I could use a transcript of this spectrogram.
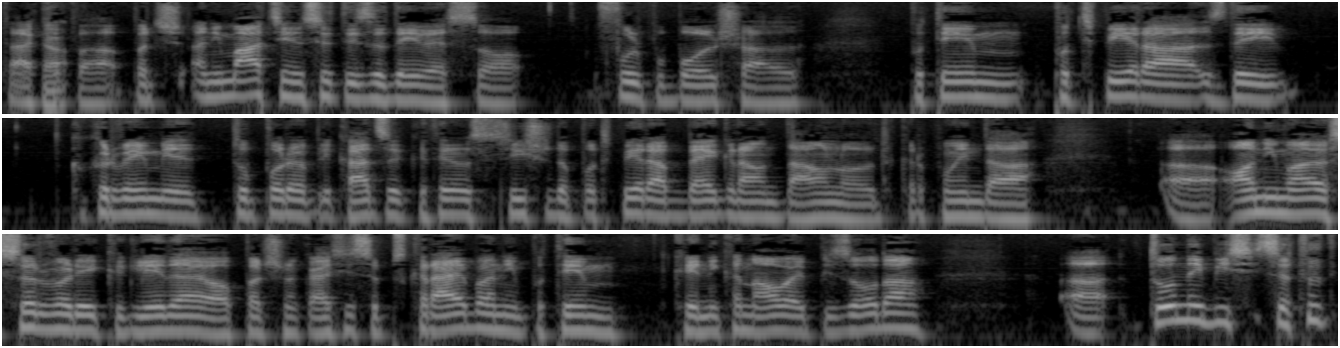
Tako ja. pa, pač animacije in vse te zadeve so full poboljšali. Potem podpira, zdaj, kako vem, je to prva aplikacija, katero sem slišal, da podpira background download, kar pomeni, da uh, oni imajo serverje, ki gledajo, pač na kaj si subscriben in potem, kaj je neka nova epizoda. Uh, to ne bi sicer tudi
